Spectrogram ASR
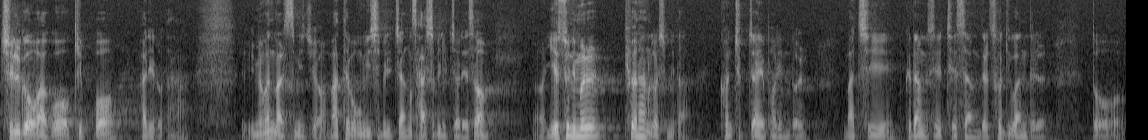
즐거워하고 기뻐하리로다. 유명한 말씀이죠. 마태복음 21장 41절에서 어, 예수님을 표현하는 것입니다. 건축자의 버린 돌 마치 그 당시에 제사장들 서기관들 또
